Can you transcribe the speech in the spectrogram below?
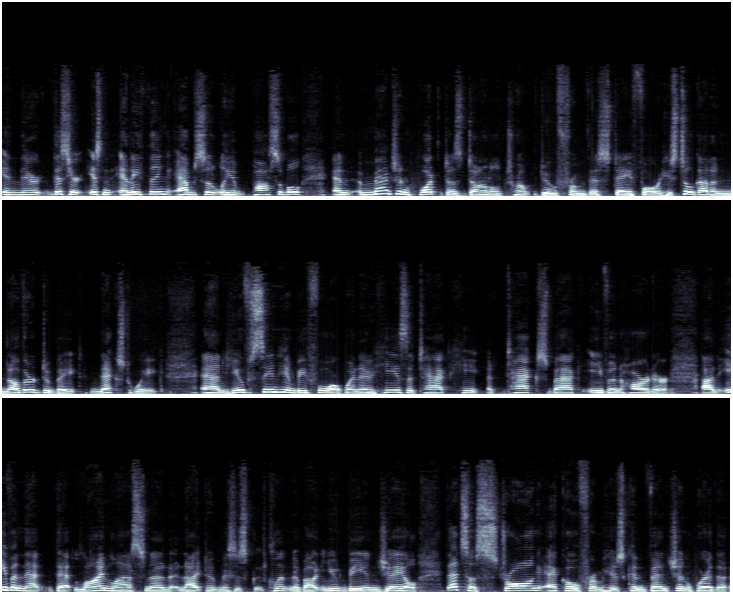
In there this year isn't anything absolutely impossible. And imagine what does Donald Trump do from this day forward? He's still got another debate next week. And you've seen him before. When he's attacked, he attacks back even harder. And even that, that line last night to Mrs. Clinton about you'd be in jail, that's a strong echo from his convention where the,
